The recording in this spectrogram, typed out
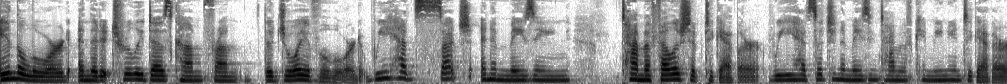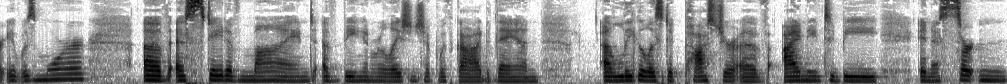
in the Lord and that it truly does come from the joy of the Lord. We had such an amazing time of fellowship together. We had such an amazing time of communion together. It was more of a state of mind of being in relationship with God than a legalistic posture of I need to be in a certain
